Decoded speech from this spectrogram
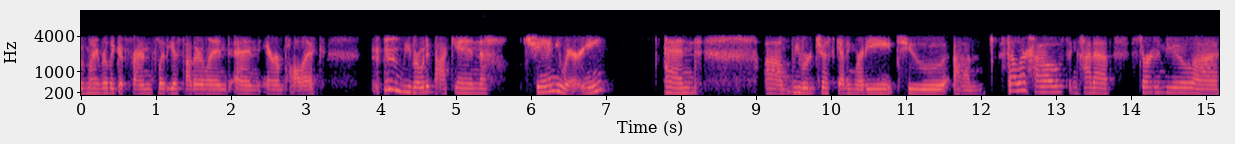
of my really good friends, Lydia Sutherland and Aaron Pollock. we wrote it back in January, and um, we were just getting ready to um, sell our house and kind of start a new uh,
